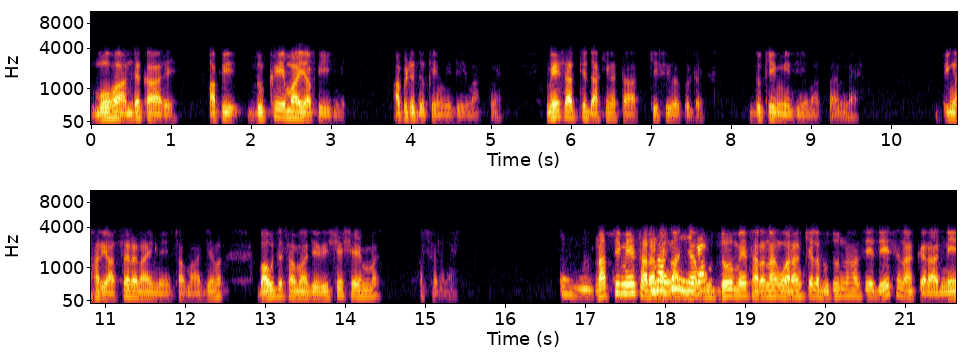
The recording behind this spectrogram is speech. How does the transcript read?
මෝහ අන්ධකාරේ අපි දුකේමයි අපි ඉන්නේ. අපිට දුකෙන් මිදීමක් නැහැ. මේ සත්‍ය දකින්න තාක් කිසිවෙකුට දුකින් මිදීමක් නැහැ. ඉතින් හරි අසරණයි මේ සමාජෙම බෞද්ධ සමාජයේ විශේෂයෙන්ම අසරණයි. නත්ති මේ සරණං අඤ්ඤං බුද්ධෝ මේ සරණං වරං කියලා බුදුන් වහන්සේ දේශනා කරන්නේ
